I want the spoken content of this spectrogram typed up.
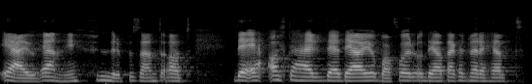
er jeg jo enig 100% at det er alt det her, det er det jeg har jobba for, og det at jeg kan være helt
